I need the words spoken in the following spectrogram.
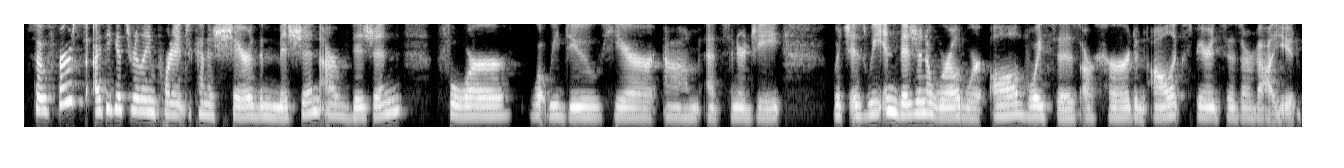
So, first, I think it's really important to kind of share the mission, our vision for what we do here um, at Synergy which is we envision a world where all voices are heard and all experiences are valued.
